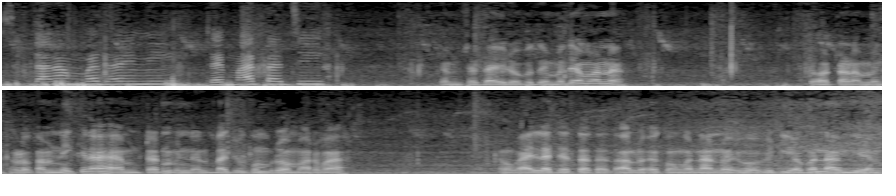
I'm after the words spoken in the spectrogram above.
સીતારામ બધાયની જય માતાજી. કેમ છે ડાયરો બધો મજામાં ને? તો અટાણા અમે થોડોક આમ નીકળ્યા આમ ટર્મિનલ બાજુ ઘુમરો મારવા. તો વાયલા જતા હતા. ચાલો એક હું નાનો એવો વીડિયો બનાવીએ એમ.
